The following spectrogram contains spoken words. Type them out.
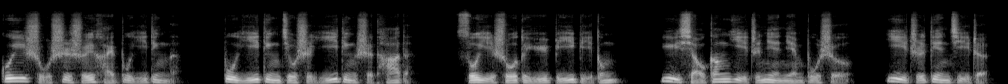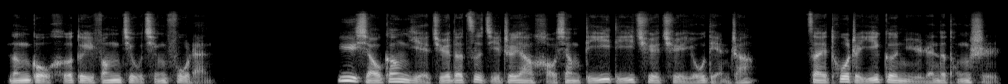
归属是谁还不一定呢，不一定就是一定是他的。所以说，对于比比东，玉小刚一直念念不舍，一直惦记着能够和对方旧情复燃。玉小刚也觉得自己这样好像的的确确有点渣，在拖着一个女人的同时，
